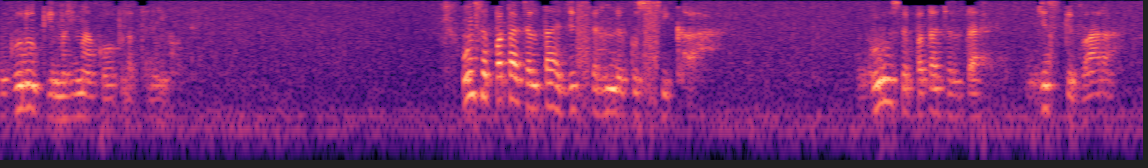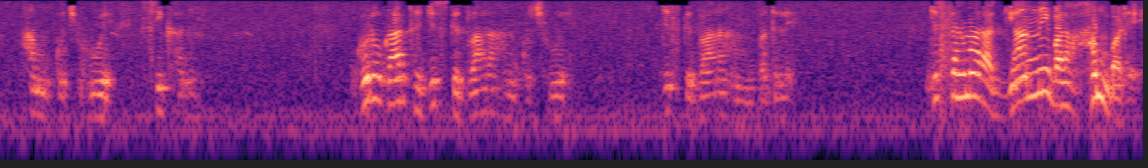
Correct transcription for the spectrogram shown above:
गुरु की महिमा को उपलब्ध नहीं होते। उनसे पता चलता है जिससे हमने कुछ सीखा। गुरु से पता चलता है जिसके द्वारा हम कुछ हुए, सीखा नहीं। गुरु का अर्थ जिसके द्वारा हम कुछ हुए, जिसके द्वारा हम बदले। जिससे हमारा ज्ञान नहीं बढ़ा, हम बढ़े।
